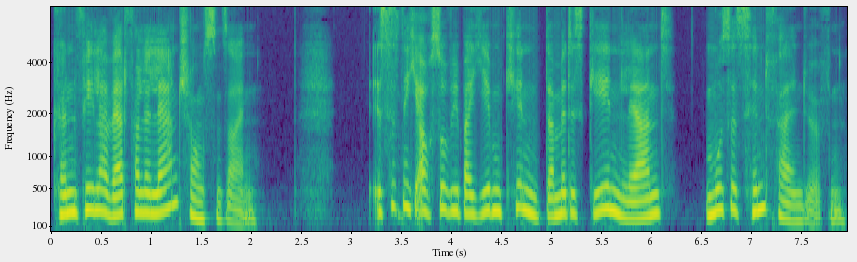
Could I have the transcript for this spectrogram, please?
können Fehler wertvolle Lernchancen sein. Ist es nicht auch so wie bei jedem Kind, damit es gehen lernt, muss es hinfallen dürfen?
